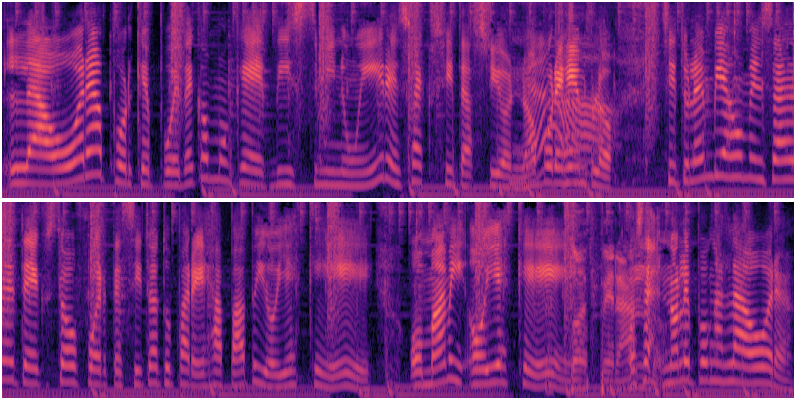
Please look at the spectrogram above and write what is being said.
la hora porque puede como que disminuir esa excitación, ¿no? Por ejemplo, si tú le envías un mensaje de texto fuertecito a tu pareja, papi, hoy es que es, o mami, hoy es que es. Estoy esperando. O sea, no le pongas la hora.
